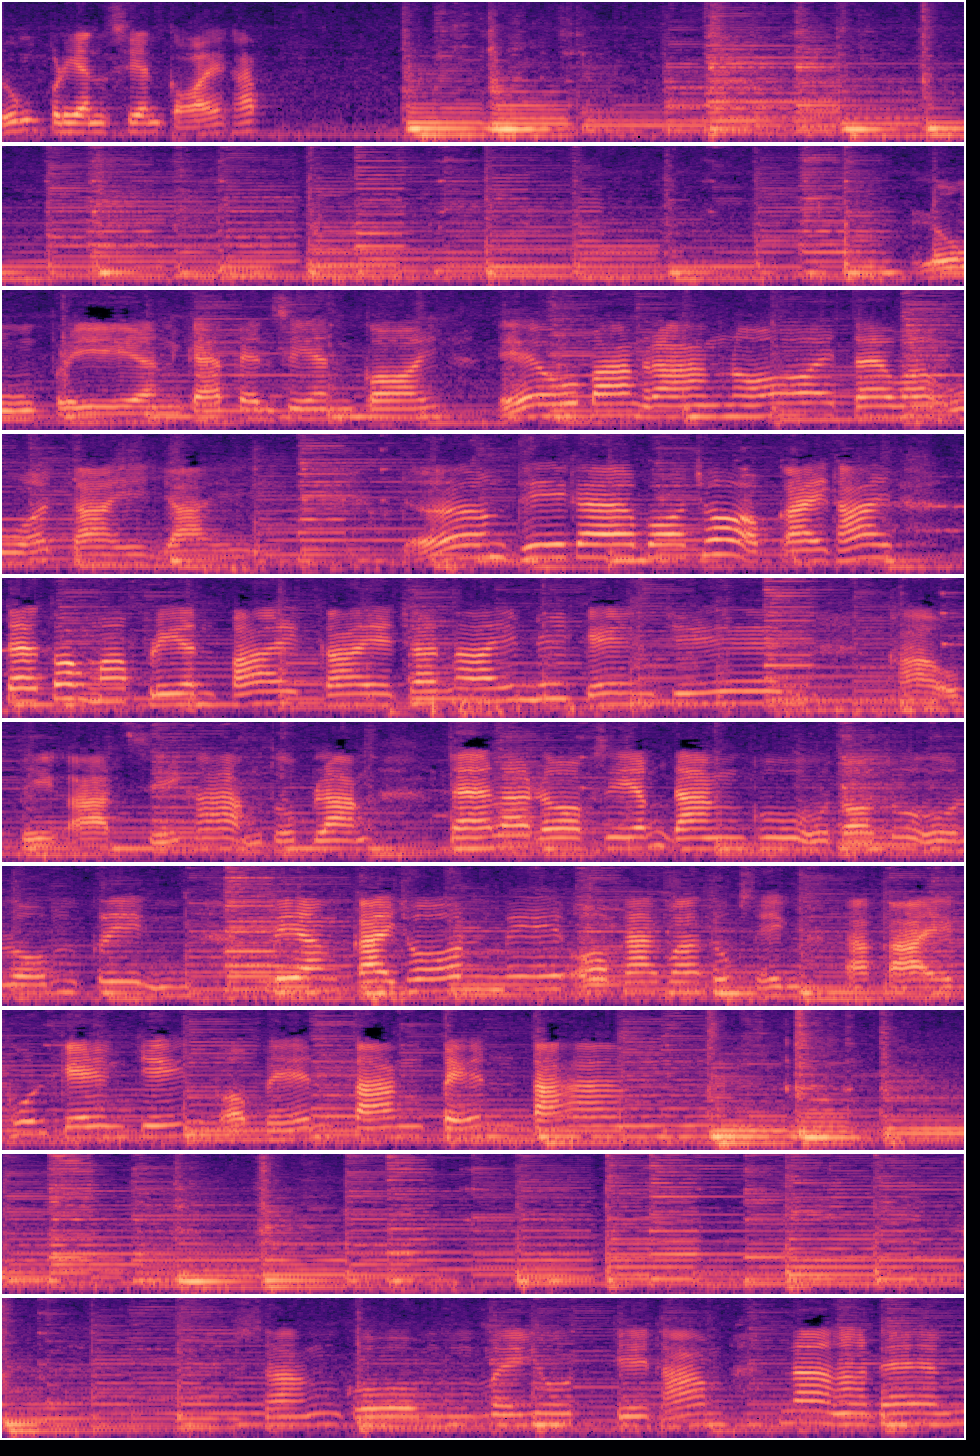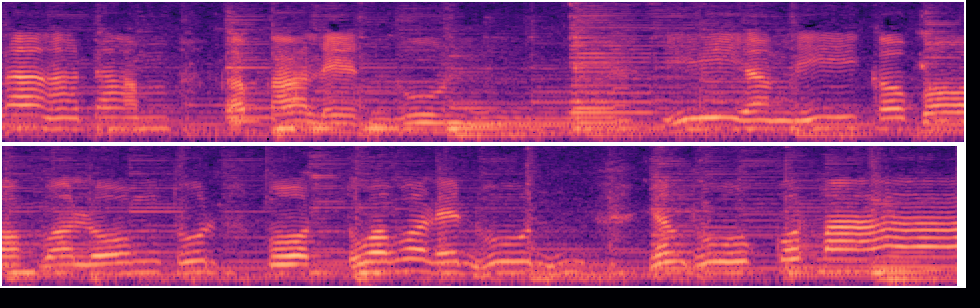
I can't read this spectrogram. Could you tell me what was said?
ลุงเปลี่ยนเซียนก๋อยครับลุงเปลี่ยนแกเป็นเซียนก้อย เอวบางรางน้อย แต่ว่าหัวใจใหญ่ เดิมทีแกบอชอบไก่ไทย แต่ต้องมาเปลี่ยนไปไก่ชะไหนนี่เก่งจริง เข้าปีกอาจสีข้างทุบหลัง แต่ละดอกเสียงดังคู่ต่อสู้ลมกลิ้งเลี้ยงไก่ชนมีโอกาสกว่าทุกสิ่งถ้าไก่คุณเก่งจริงก็เป็นตังเป็นตังสังคมไม่ยุติธรรมหน้าแดงหน้าดำกับการเล่นหุ้น นี้เขาบอกว่าลงทุน หมดตัวว่าเล่นหุ้น ยังถูกกฎหมาย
